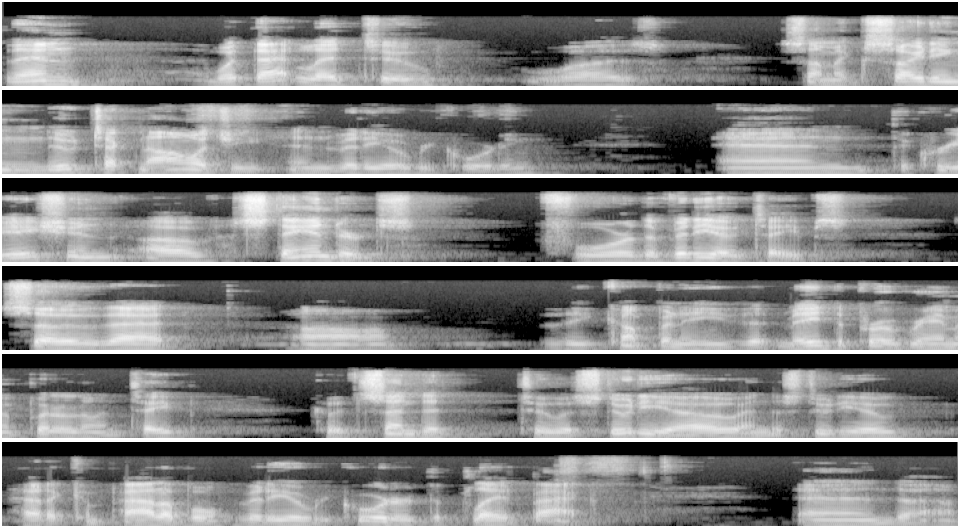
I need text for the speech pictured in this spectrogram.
Then what that led to was some exciting new technology in video recording and the creation of standards for the videotapes so that uh, the company that made the program and put it on tape could send it to a studio, and the studio had a compatible video recorder to play it back. And uh,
